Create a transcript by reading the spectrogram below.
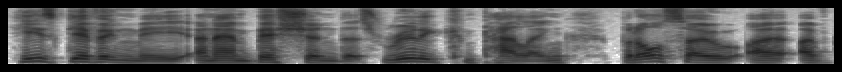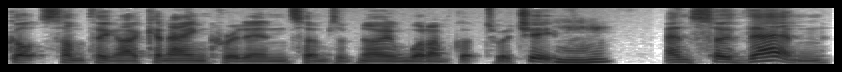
he's giving me an ambition that's really compelling, but also I, have got something I can anchor it in, in terms of knowing what I've got to achieve. Mm-hmm. And so then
